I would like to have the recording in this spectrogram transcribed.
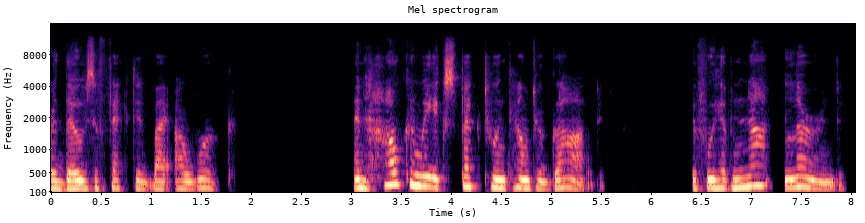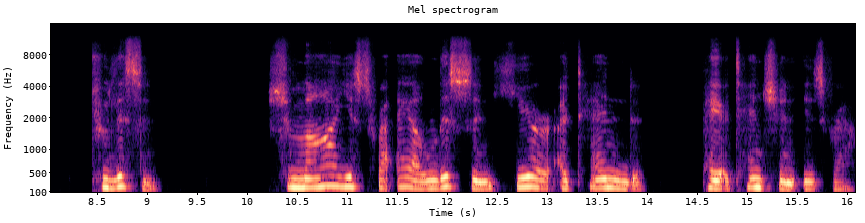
or those affected by our work? And how can we expect to encounter God if we have not learned to listen. Shema Yisrael, listen, hear, attend, pay attention, Israel.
